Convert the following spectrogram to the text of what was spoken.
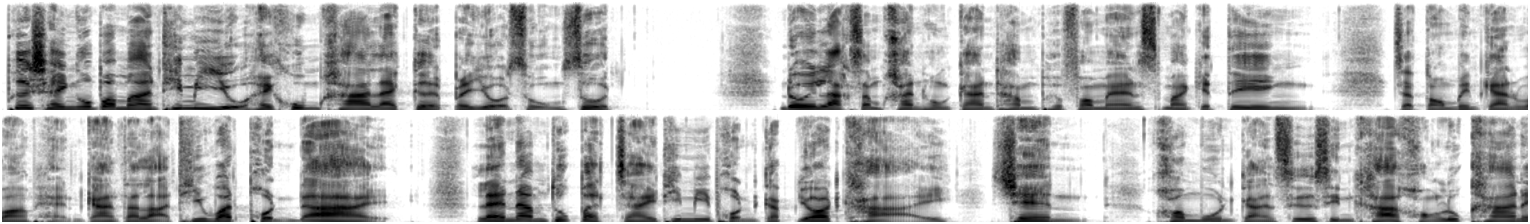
เพื่อใช้งบประมาณที่มีอยู่ให้คุ้มค่าและเกิดประโยชน์สูงสุด โดยหลักสำคัญของการทำ performance marketing จะต้องเป็นการวางแผนการตลาดที่วัดผลได้ และนำทุกปัจจัยที่มีผลกับยอดขาย เช่น ข้อมูลการซื้อสินค้าของลูกค้าใน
